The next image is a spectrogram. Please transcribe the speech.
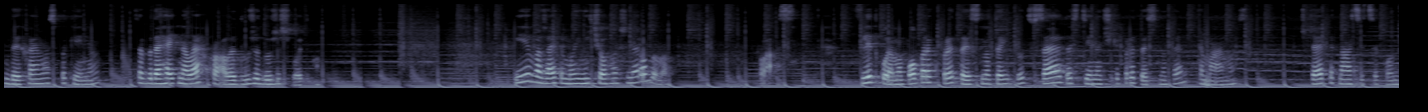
Дихаємо спокійно. Це буде геть нелегко, але дуже-дуже швидко. І вважайте, ми нічого ж не робимо. Клас. Слідкуємо поперек притиснутий. Тут все до стіночки притиснуте. Тримаємось. Ще 15 секунд.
